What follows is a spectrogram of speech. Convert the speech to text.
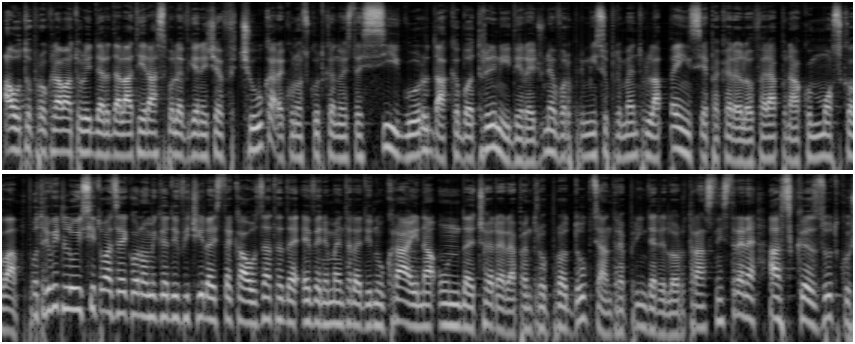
Autoproclamatul lider de la Tiraspol, Evgeni Șefciuc, a recunoscut că nu este sigur sigur dacă bătrânii din regiune vor primi suplimentul la pensie pe care îl oferea până acum Moscova. Potrivit lui, situația economică dificilă este cauzată de evenimentele din Ucraina, unde cererea pentru producția întreprinderilor transnistrene a scăzut cu 60%.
